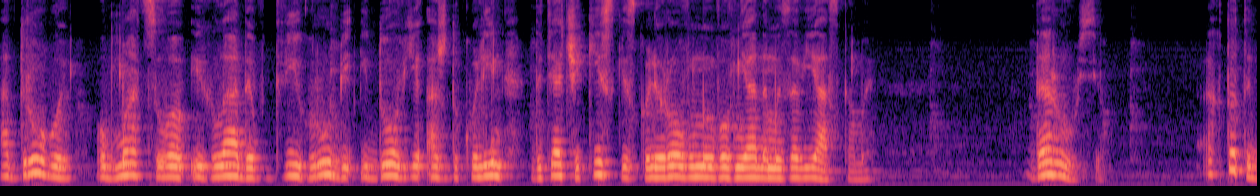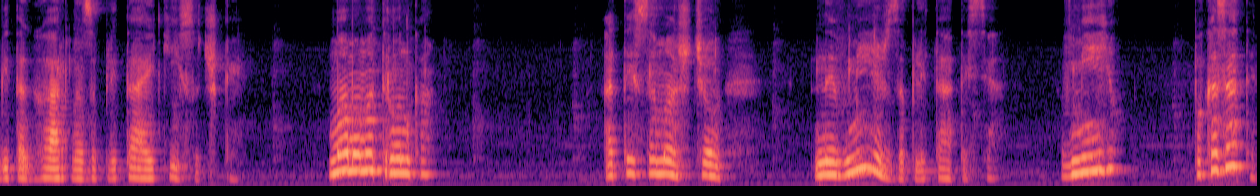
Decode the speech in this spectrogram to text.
а другою обмацував і гладив дві грубі і довгі аж до колін дитячі кіски з кольоровими вовняними зав'язками. Дарусю. А хто тобі так гарно заплітає кісочки? Мама Матронка. А ти сама що, не вмієш заплітатися? Вмію? Показати?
